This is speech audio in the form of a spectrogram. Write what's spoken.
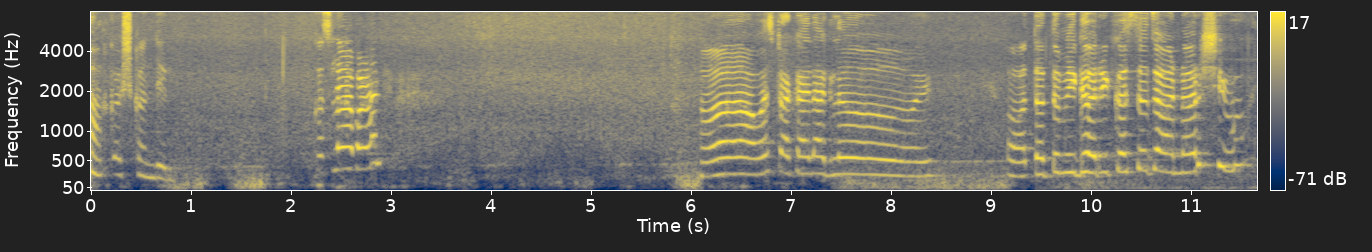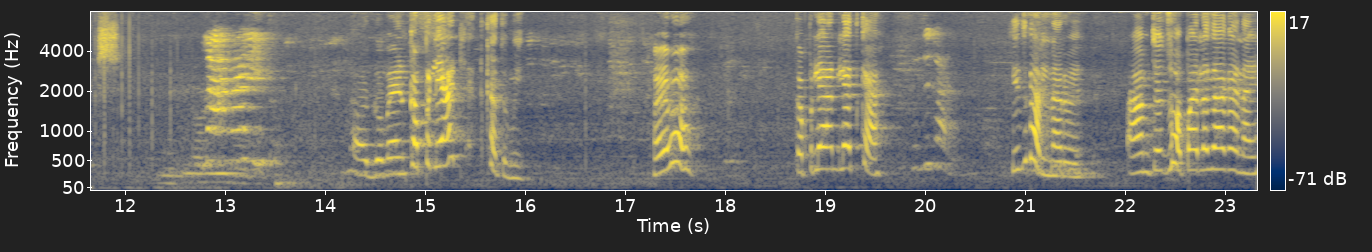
आकाश कंदील कसला आबाळ हा आवाज टाकायला लागलोय. आता तुम्ही घरी कसं जाणार शिव? अगं बाय कपडे आणल्यात का तुम्ही? होय बा कपडे आणल्यात का? हीच घालणार होय. आमच्या झोपायला जागा नाही.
